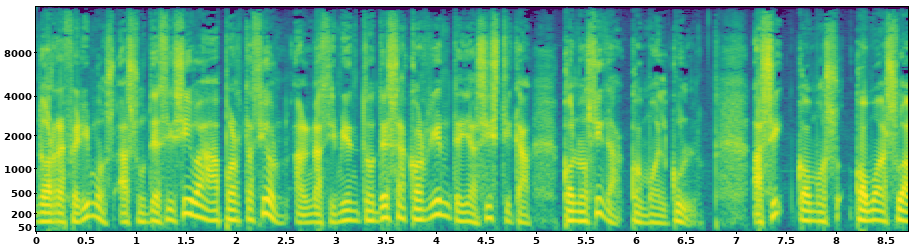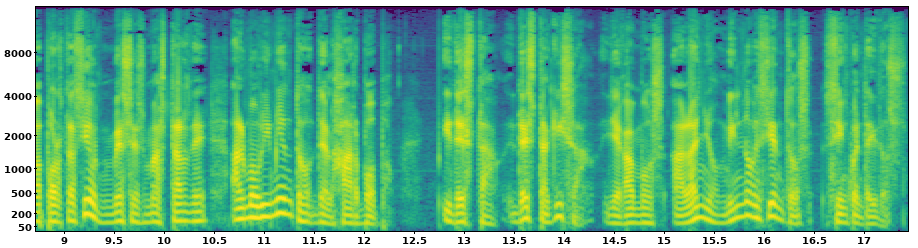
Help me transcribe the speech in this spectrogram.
Nos referimos a su decisiva aportación al nacimiento de esa corriente jazzística conocida como el cool, así como, como a su aportación meses más tarde al movimiento del hard bop y de esta, de esta guisa llegamos al año 1952.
